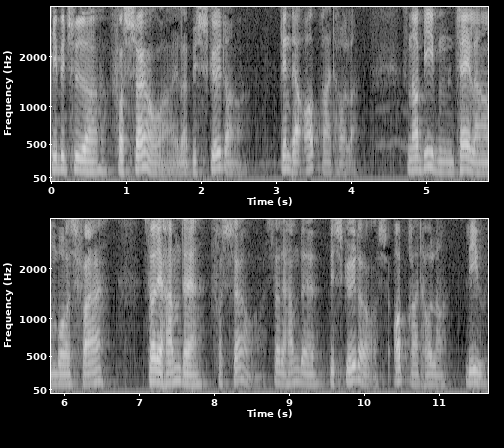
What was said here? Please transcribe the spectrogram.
Det betyder forsørger eller beskytter, den der opretholder. Så når Bibelen taler om vores far, så er det ham, der forsørger, så er det ham, der beskytter os, opretholder livet.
